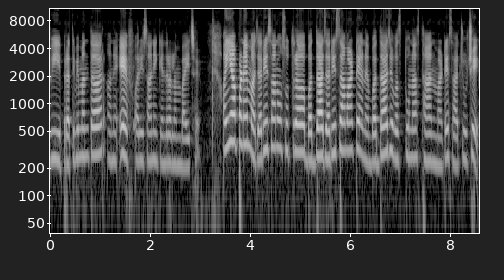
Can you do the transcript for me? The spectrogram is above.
વી પ્રતિબિંબ અંતર અને એફ અરીસાની કેન્દ્ર લંબાઈ છે. અહીંયા પણ એમ જ, અરીસાનું સૂત્ર બધા જ અરીસા માટે અને બધા જ વસ્તુના સ્થાન માટે સાચું છે.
